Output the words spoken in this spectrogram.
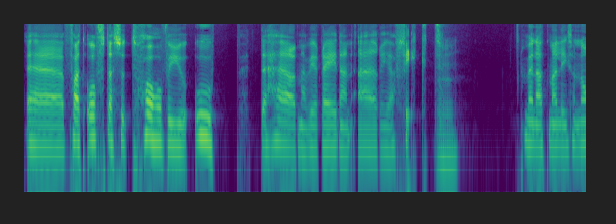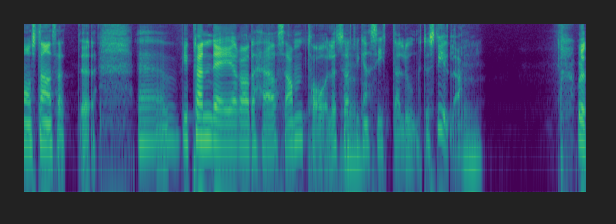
Eh, för att ofta så tar vi ju upp det här när vi redan är i affekt. Mm. Men att man liksom någonstans att eh, vi planerar det här samtalet så att Mm. vi kan sitta lugnt och stilla. Mm. Och jag,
